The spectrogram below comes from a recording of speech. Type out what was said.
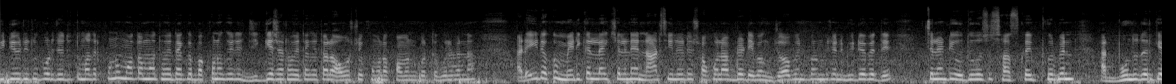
ভিডিওটির উপর যদি তোমাদের কোনো মতামত হয়ে থাকে বা কোনো কিছু জিজ্ঞাসা হয়ে থাকে, তাহলে অবশ্যই তোমরা কমেন্ট করতে ভুলবেন না। আর এই রকম মেডিকেল লাইফ চ্যানেলে নার্স রিলেটেড সকল আপডেট এবং জব ইনফরমেশন ভিডিও পেতে চ্যানেলটি অতি সাবস্ক্রাইব করবেন আর বন্ধুদেরকে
